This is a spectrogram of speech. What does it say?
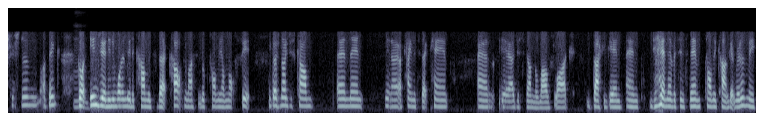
Trishnan, I think, got injured, and he wanted me to come into that cup." And I said, "Look, Tommy, I'm not fit." He goes, "No, just come." And then, you know, I came into that camp, and yeah, I just found the love like back again. And yeah, and ever since then, Tommy can't get rid of me.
